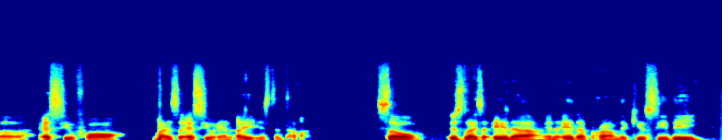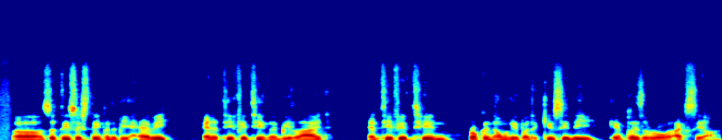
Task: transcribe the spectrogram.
uh, SU4, by the SUNA instanton. So it's like the eta and the eta prime, the QCD. Uh, the T16 going to be heavy and the T15 going to be light, and T15 broken only by the QCD can play the role of axion.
